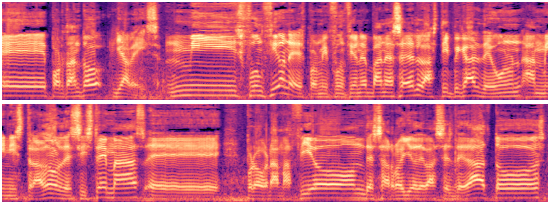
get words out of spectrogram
Eh, por tanto, ya veis, mis funciones, pues mis funciones van a ser las típicas de un administrador de sistemas, eh, programación, desarrollo de bases de datos,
